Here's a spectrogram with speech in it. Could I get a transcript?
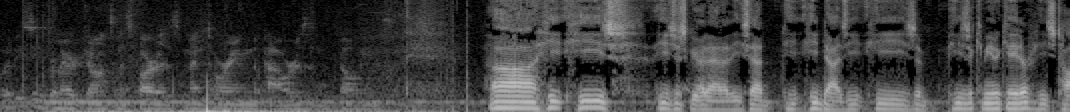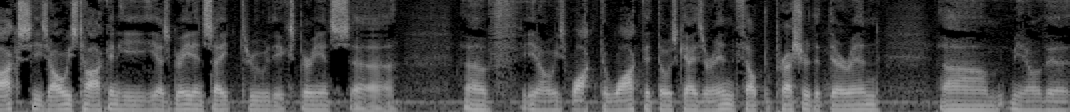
What have you seen from Erik Johnson as far as mentoring the Powers and Dahlins? Uh, he he's he's just good at it. He's had he, he does. He he's a he's a communicator. He's talks. He's always talking. He, he has great insight through the experience. Uh, of you know he's walked the walk that those guys are in, felt the pressure that they're in. Um, you know the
